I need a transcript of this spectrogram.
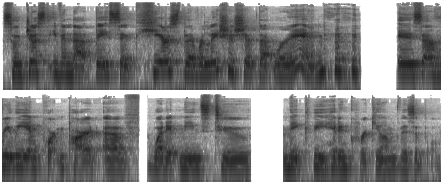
So, just even that basic here's the relationship that we're in is a really important part of what it means to make the hidden curriculum visible.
